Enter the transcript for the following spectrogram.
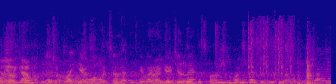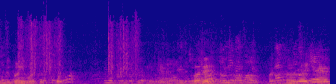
Okay, we got Right here, one more time. Everybody right here, gentlemen? The sponsor, the vice president is here. I want to give a shout out. Let me bring him right there. Okay. Right here.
